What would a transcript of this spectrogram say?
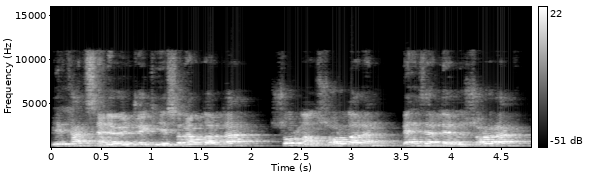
birkaç sene önceki sınavlarda sorulan soruların benzerlerini sorarak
